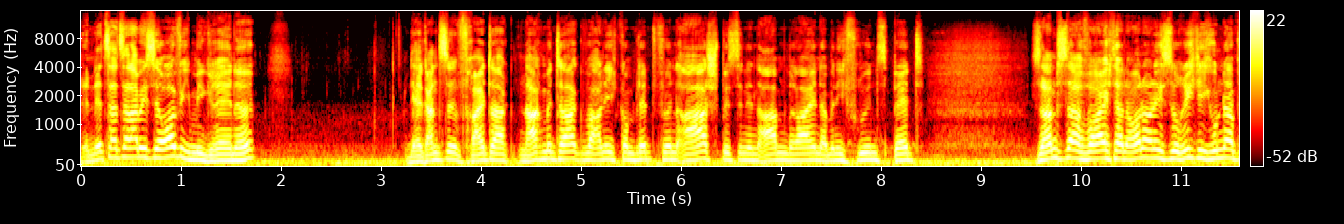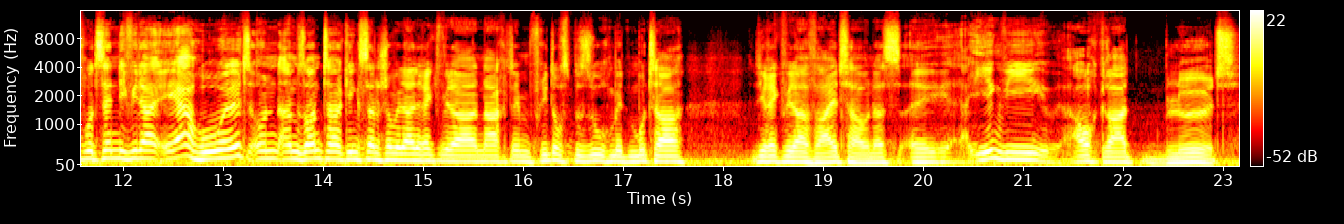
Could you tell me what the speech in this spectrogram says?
in letzter Zeit habe ich sehr häufig Migräne. Der ganze Freitagnachmittag war nicht komplett für den Arsch bis in den Abend rein. Da bin ich früh ins Bett. Samstag war ich dann auch noch nicht so richtig hundertprozentig wieder erholt und am Sonntag ging es dann schon wieder direkt wieder nach dem Friedhofsbesuch mit Mutter direkt wieder weiter und das äh, irgendwie auch gerade blöd.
